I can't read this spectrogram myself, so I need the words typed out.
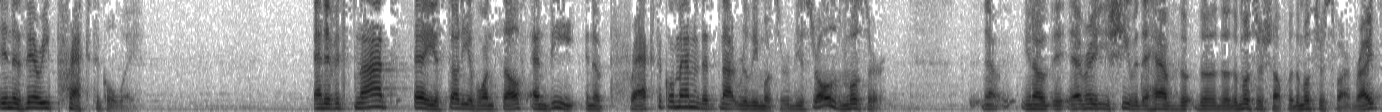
in a very practical way. And if it's not A, a study of oneself, and B, in a practical manner, that's not really. Rabbi Yisrael is Musar. Now, you know, every yeshiva, they have the, the, the, the shelf with the Musar farm, right?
